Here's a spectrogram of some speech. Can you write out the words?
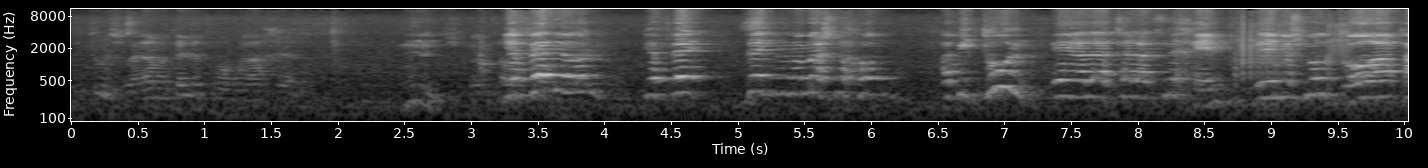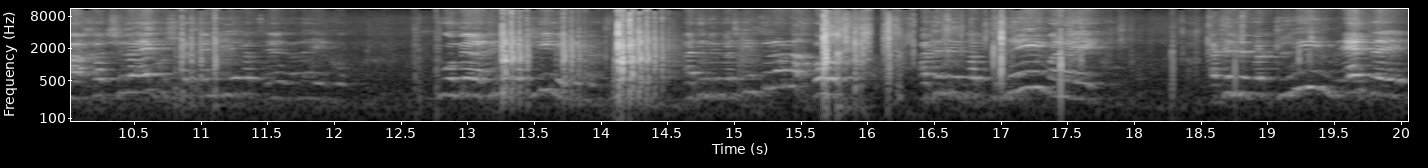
ביטול, שבן אדם נוטל את עצמו מול האחר. יפה מאוד, יפה, זה ממש נכון. הביטול אה, על עצמכם, אה, משמעותו הפחד של האגו שלכם מלוותר על האגו. הוא אומר, אתם מבטלים את עצמכם, אתם מבטלים, זה לא נכון, אתם מוותרים על האגו, אתם מבטלים את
